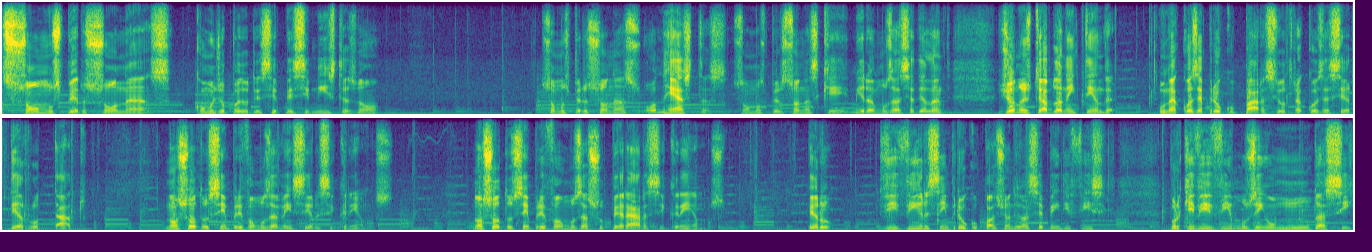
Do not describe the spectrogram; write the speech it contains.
somos pessoas, como eu posso dizer, pessimistas, não? Somos pessoas honestas, somos pessoas que miramos hacia adelante. Eu não estou falando, entenda. Uma coisa é preocupar-se, outra coisa é ser derrotado. Nós outros sempre vamos a vencer se cremos. Nós outros sempre vamos a superar se cremos. Pero viver sem preocupações vai ser bem difícil, porque vivimos em um mundo assim,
